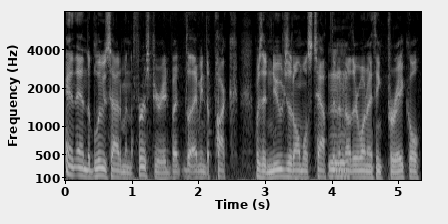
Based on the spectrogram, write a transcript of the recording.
and and the Blues had him in the first period. But I mean, the puck was a Nuge that almost tapped in mm-hmm. another one. I think Pareko.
